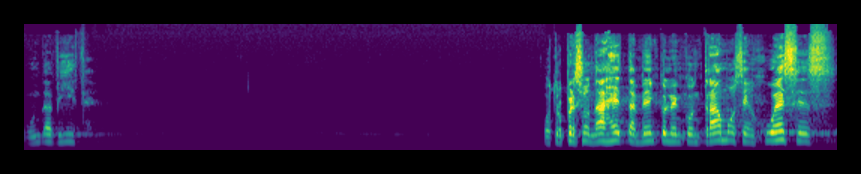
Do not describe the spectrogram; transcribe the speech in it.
un David. Otro personaje también que lo encontramos en jueces,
